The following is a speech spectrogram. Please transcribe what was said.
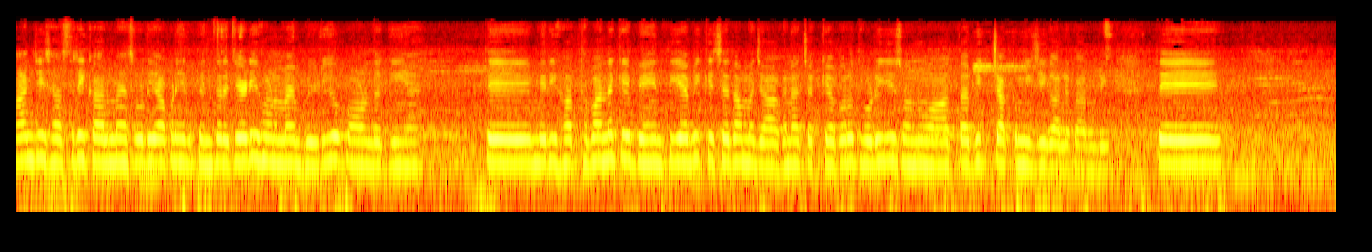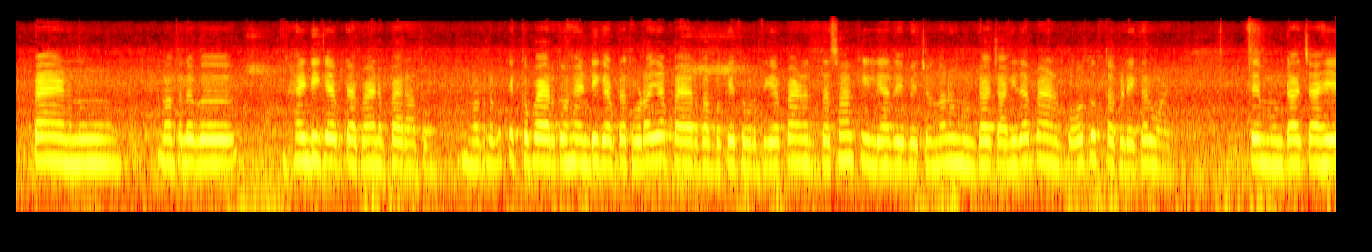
ਹਾਂਜੀ, ਸਤਿ ਸ੍ਰੀ ਅਕਾਲ। ਮੈਂ ਤੁਹਾਡੀ ਆਪਣੀ ਰੁਪਿੰਦਰ, ਜਿਹੜੀ ਹੁਣ ਮੈਂ ਵੀਡੀਓ ਪਾਉਣ ਲੱਗੀ ਆ ਤੇ ਮੇਰੀ ਹੱਥ ਬੰਨ ਕੇ ਬੇਨਤੀ ਹੈ ਵੀ ਕਿਸੇ ਦਾ ਮਜ਼ਾਕ ਨਾ ਚੱਕਿਆ ਕਰੋ। ਥੋੜੀ ਜੀ ਤੁਹਾਨੂੰ ਆਦਤ ਆ ਵੀ ਚੱਕਮੀ ਜੀ ਗੱਲ ਕਰਨ ਦੀ। ਤੇ ਭੈਣ ਨੂੰ ਮਤਲਬ ਹੈਂਡੀਕੈਪਟ ਹੈ ਭੈਣ ਪੈਰਾਂ ਤੋਂ। ਮਤਲਬ ਇੱਕ ਪੈਰ ਤੋਂ ਹੈਂਡੀਕੈਪਟ ਹੈ ਥੋੜਾ ਜਿਹਾ ਪੈਰ ਦੱਬ ਕੇ ਤੁਰਦੀ ਹੈ ਭੈਣ ਦਸਾਂ ਕਿਲਿਆਂ ਦੇ ਵਿੱਚ ਉਹਨਾਂ ਨੂੰ ਮੁੰਡਾ ਚਾਹੀਦਾ। ਭੈਣ ਬਹੁਤ ਤਕੜੇ ਘਰੋਂ ਹੈ। ਤੇ ਮੁੰਡਾ ਚਾਹੇ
